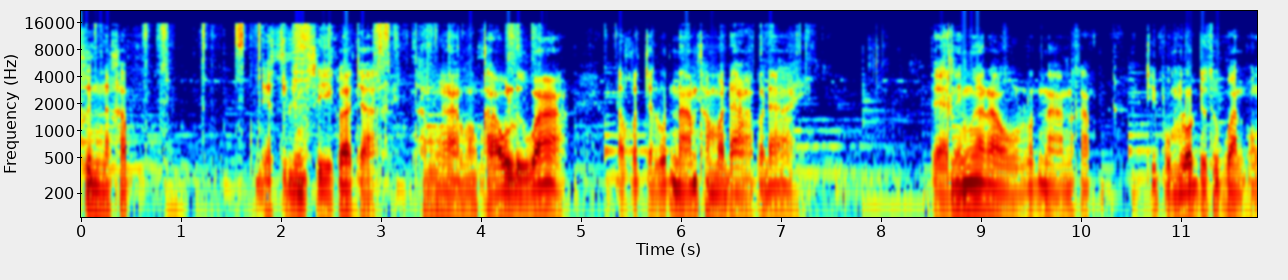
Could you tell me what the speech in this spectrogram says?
ขึ้นนะครับ เดี๋ยวจุลินทรีย์ก็จะทำงานของเขาหรือว่าเราก็จะลดน้ำธรรมดาก็ได้ แต่ในเมื่อเราลดน้ำนะครับ ที่ผมลดอยู่ทุกวันผม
